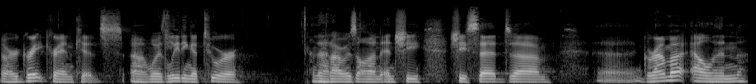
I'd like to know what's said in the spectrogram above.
or her great grandkids, uh, was leading a tour that I was on, and she, she said, um, uh, Grandma Ellen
